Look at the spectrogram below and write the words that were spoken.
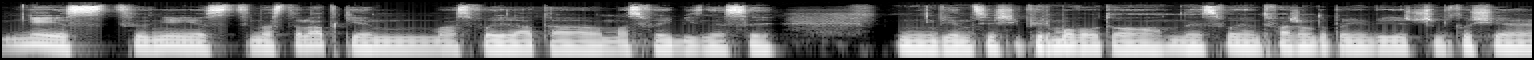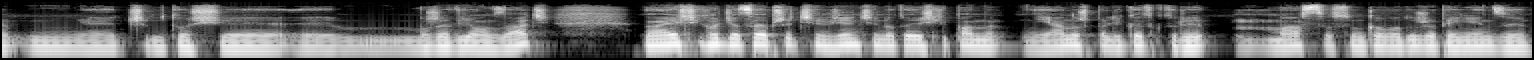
nie, jest, nie jest nastolatkiem, ma swoje lata, ma swoje biznesy, mm, więc jeśli firmował to swoją twarzą, to powinien wiedzieć, czym to się, mm, czym to się e, może wiązać. No a jeśli chodzi o całe przedsięwzięcie, no to jeśli pan Janusz Palikot, który ma stosunkowo dużo pieniędzy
